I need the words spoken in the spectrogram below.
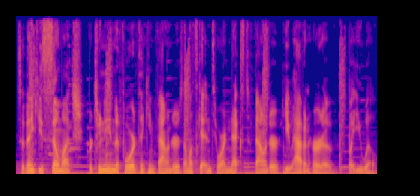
So thank you so much for tuning in to Forward Thinking Founders. And let's get into our next founder you haven't heard of, but you will.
